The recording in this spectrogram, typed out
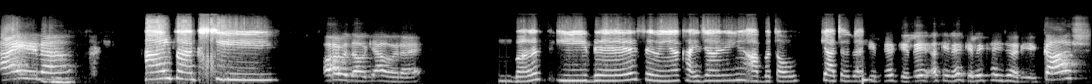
हाय ना हाय साक्षी। और बताओ क्या हो रहा है? बस ईद है सेवैयां खाई जा रही हैं आप बताओ क्या चल रहा है? अकेले अकेले अकेले अकेले खाई जा रही है। काश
